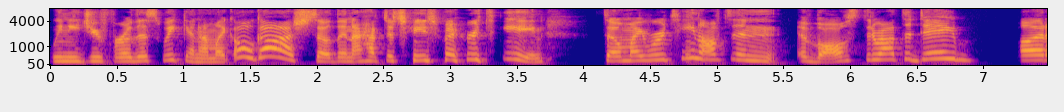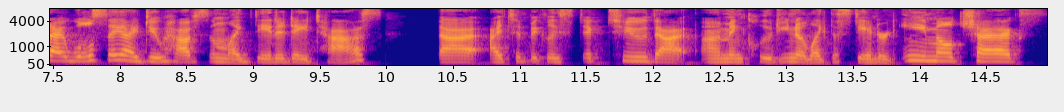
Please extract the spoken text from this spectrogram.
we need you for this weekend. I'm like, oh gosh. So then I have to change my routine. So my routine often evolves throughout the day, but I will say I do have some like day to day tasks that I typically stick to that um, include, you know, like the standard email checks,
